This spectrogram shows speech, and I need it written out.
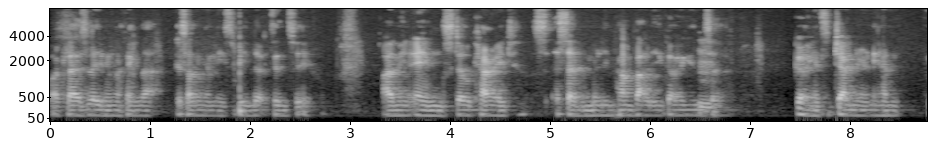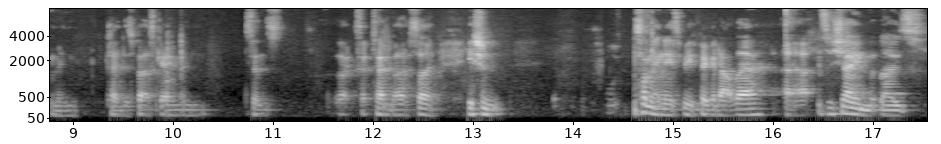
by players leaving. I think that is something that needs to be looked into. I mean, Ings still carried a seven million pound value going into going into January, and he hadn't. I mean, played his first game in since like September, so he shouldn't. Something needs to be figured out there. Uh, It's a shame that those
